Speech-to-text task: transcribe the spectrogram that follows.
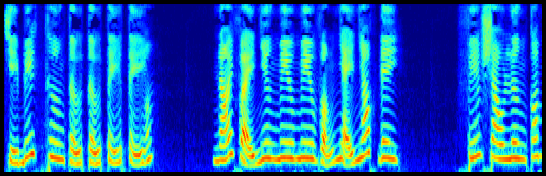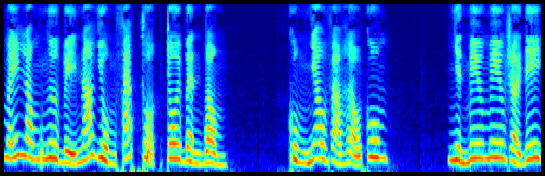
Chỉ biết thương tử tử tỉ tỷ. Nói vậy nhưng Miêu Miêu vẫn nhảy nhót đi. Phía sau lưng có mấy lông ngư bị nó dùng pháp thuật trôi bền bồng. Cùng nhau vào hậu cung. Nhìn Miêu Miêu rời đi,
